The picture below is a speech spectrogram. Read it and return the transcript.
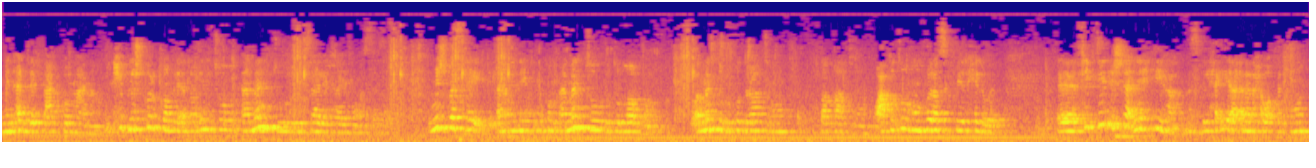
بنقدر تعبكم معنا. بنحب نشكركم لأنه أنتم آمنتوا برسالة هاي المؤسسة. ومش بس هيك الاهم من هيك انكم آمنتوا بطلابكم وآمنتوا بقدراتهم وطاقاتهم واعطيتوهم فرص كثير حلوة. آه، في كثير أشياء نحكيها بس بالحقيقة أنا رح اوقف هون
